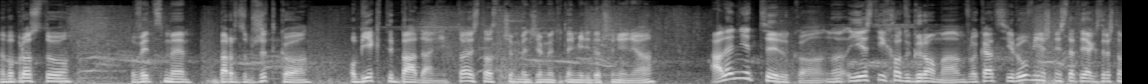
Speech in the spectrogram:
No po prostu, powiedzmy, bardzo brzydko, obiekty badań. To jest to, z czym będziemy tutaj mieli do czynienia. Ale nie tylko. No, jest ich od groma. W lokacji również niestety, jak zresztą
